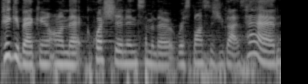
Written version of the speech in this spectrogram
piggybacking on that question and some of the responses you guys had,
